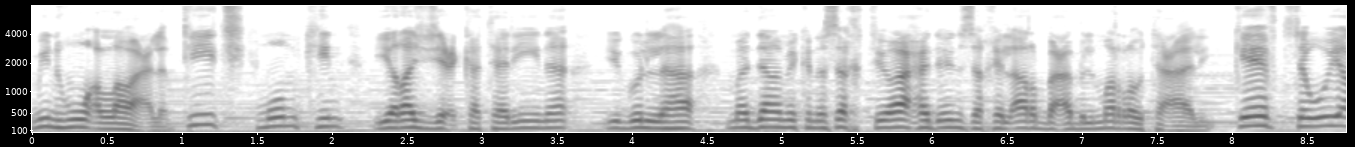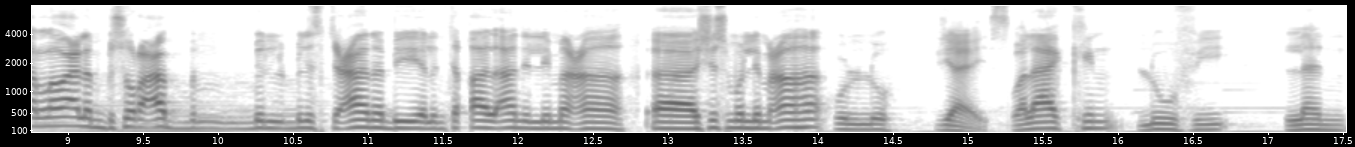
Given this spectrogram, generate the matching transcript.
مين هو؟ الله أعلم. تيتش ممكن يرجع كاتارينا يقول لها ما دامك نسختي واحد انسخي الأربعة بالمرة وتعالي. كيف تسوي؟ الله أعلم بسرعة. ب- بال- بالاستعانة بالانتقال الآن اللي مع آه شو اسمه اللي معاها؟ كله جايز. ولكن لوفي لن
